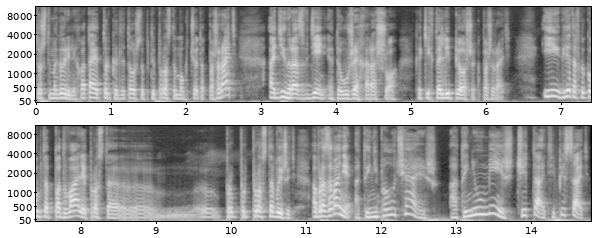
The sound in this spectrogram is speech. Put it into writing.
то, что мы говорили, хватает только для того, чтобы ты просто мог что-то пожрать. Один раз в день это уже хорошо, каких-то лепешек пожрать. И где-то в каком-то подвале просто, э, э, пр- пр- просто выжить. Образование, а ты не получаешь, а ты не умеешь читать и писать.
